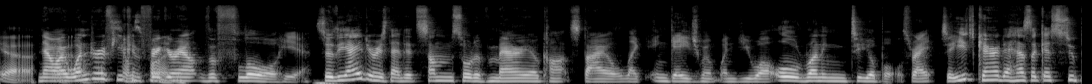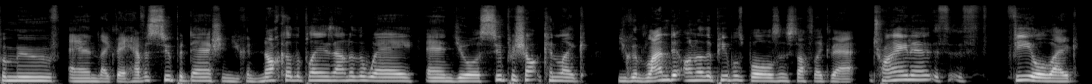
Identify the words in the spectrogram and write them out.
Yeah. Now I wonder if you can figure fun. out the flaw here. So the idea is that it's some sort of Mario Kart style like engagement when you are all running to your balls, right? So each character has like a super move and like they have a super dash and you can knock other players out of the way and your super shot can like you can land it on other people's balls and stuff like that. Trying to th- feel like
